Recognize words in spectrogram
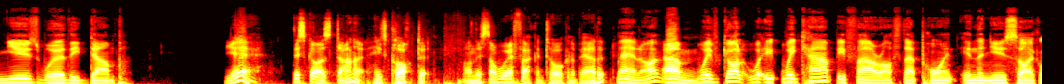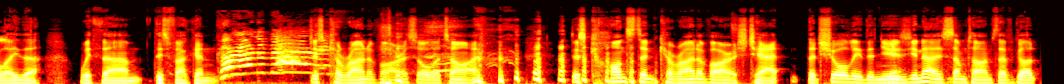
newsworthy dump. yeah this guy's done it he's clocked it on this one we're fucking talking about it Man, I, Um, we've got we, we can't be far off that point in the news cycle either with um this fucking just coronavirus all the time. just constant coronavirus chat. That surely the news, you know, sometimes they've got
